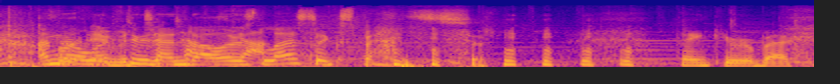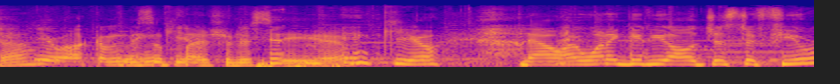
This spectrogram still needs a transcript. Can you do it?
I'm going to look if through $10 telescope. less expensive. Thank you, Rebecca. You're welcome. It was Thank a you. pleasure to see you. Thank you. Now, I want to give you all just a few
